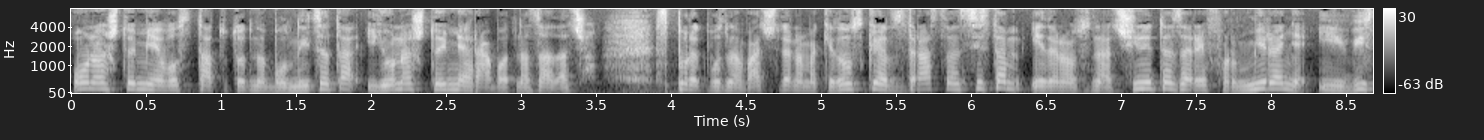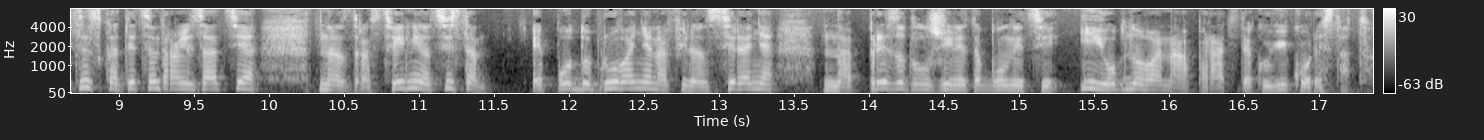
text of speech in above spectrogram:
она што им е во статутот на болницата и она што им е работна задача. Според познавачите на македонскиот здравствен систем, еден од начините за реформирање и вистинска децентрализација на здравствениот систем е подобрување на финансирање на презадолжените болници и обнова на апаратите кои ги користат.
